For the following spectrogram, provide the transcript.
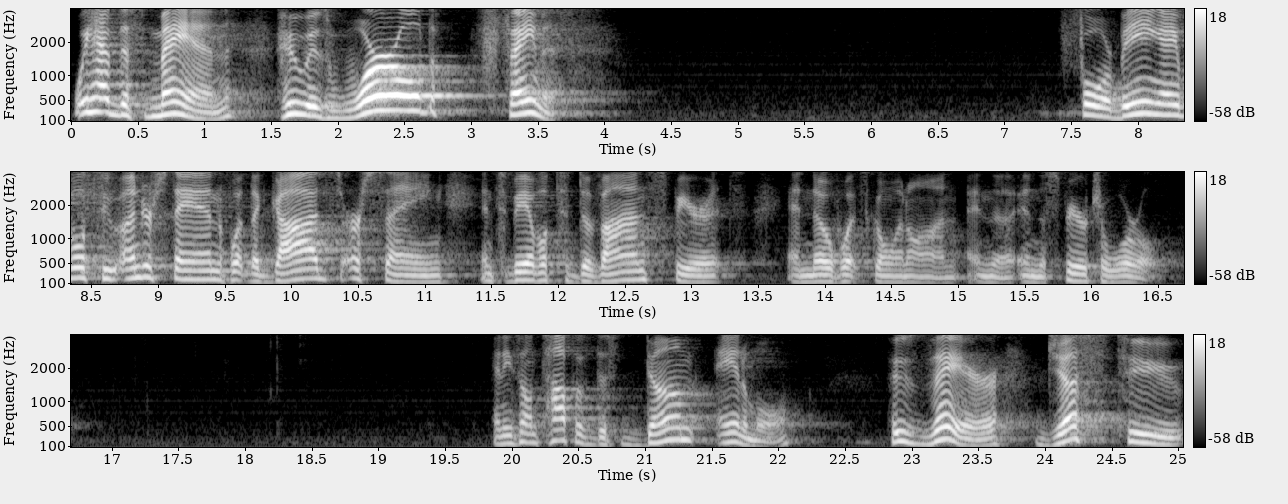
We have this man who is world famous for being able to understand what the gods are saying and to be able to divine spirits and know what's going on in the, in the spiritual world. And he's on top of this dumb animal who's there just to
